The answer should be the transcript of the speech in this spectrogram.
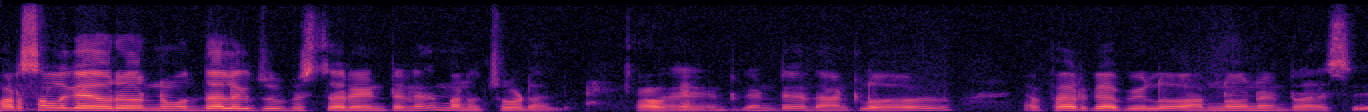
పర్సనల్గా ఎవరెవరిని ముద్దాలకు చూపిస్తారు ఏంటనేది మనం చూడాలి. ఎందుకంటే దాంట్లో ఎఫ్ఐఆర్ కాపీలో అన్నోన్ అని రాసి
